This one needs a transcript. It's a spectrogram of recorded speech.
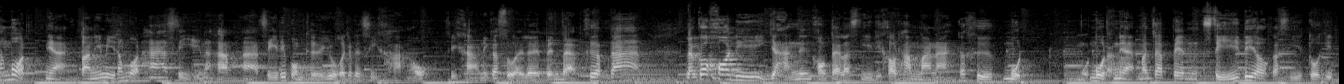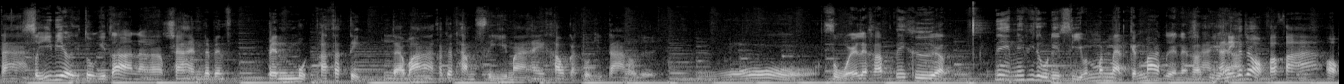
ทั้งหมดเนี่ยตอนนี้มีทั้งหมด 5 สีนะครับอ่าสีที่ผมถืออยู่ก็จะเป็นสีขาว สีขาวนี่ก็สวยเลยเป็นแบบเคลือบด้าน แล้วก็ข้อดีอีกอย่างหนึ่งของแต่ละสีที่เขาทำมานะ ก็คือหมุด หมุดหมุดเนี่ยมันจะเป็นสีเดียวกับสีตัวกีตาร์สีเดียวที่ตัวกีตาร์นะครับ ใช่ มันจะเป็นเป็นหมุดพลาสติก แต่ว่าเขาจะทำสีมาให้เข้ากับตัวกีตาร์เราเลยโอ้สวยเลยครับนี่คือแบบนี่นี่พี่ดูดิสีมันมันแมทกันมากเลยนะครับใช่พี่อันนี้ก็จะออกฟ้าฟ้าๆออก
